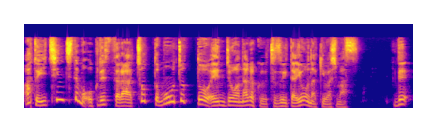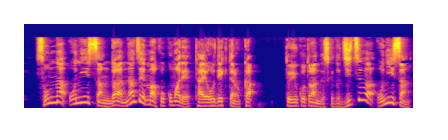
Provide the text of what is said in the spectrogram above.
あと1日でも遅れてたら、ちょっともうちょっと炎上は長く続いたような気はします。で、そんなお兄さんがなぜまあここまで対応できたのかということなんですけど、実はお兄さん、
